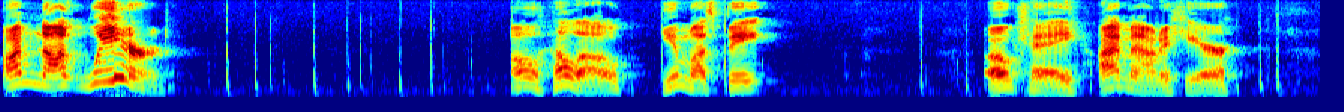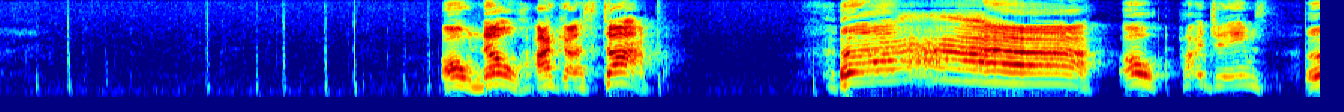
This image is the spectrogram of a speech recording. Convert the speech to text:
I'm not weird! Oh, hello. You must be. Okay, I'm out of here. Oh no, I gotta stop! Ah! Oh, hi, James. Ah!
